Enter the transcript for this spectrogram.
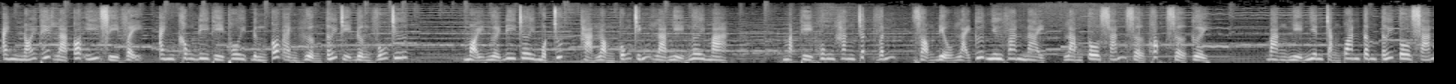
Anh nói thế là có ý gì vậy? Anh không đi thì thôi, đừng có ảnh hưởng tới chị đường vũ chứ. Mọi người đi chơi một chút, thả lỏng cũng chính là nghỉ ngơi mà. Mặt thì hung hăng chất vấn, giọng điệu lại cứ như van nài, làm tô sán giờ khóc giờ cười. Bàng nhị nhiên chẳng quan tâm tới tô sán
